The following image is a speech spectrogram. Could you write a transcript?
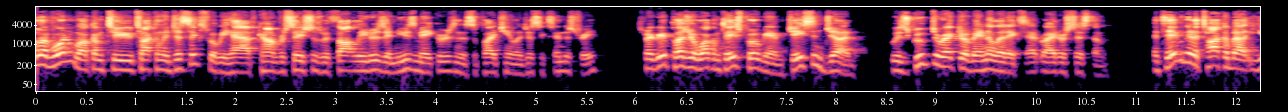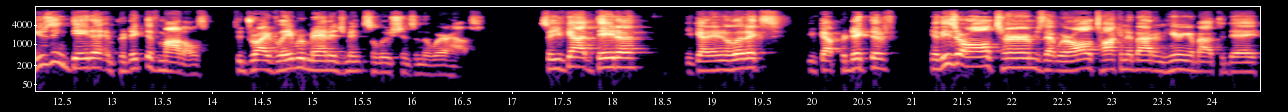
Hello, everyone. Welcome to Talking Logistics, where we have conversations with thought leaders and newsmakers in the supply chain logistics industry. It's my great pleasure to welcome today's program Jason Judd, who is Group Director of Analytics at Ryder System. And today we're going to talk about using data and predictive models to drive labor management solutions in the warehouse. So you've got data, you've got analytics, you've got predictive. You know, these are all terms that we're all talking about and hearing about today.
